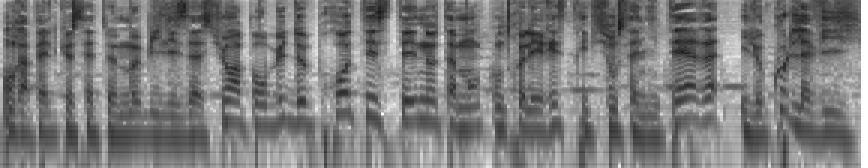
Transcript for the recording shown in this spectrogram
On rappelle que cette mobilisation a pour but de protester notamment contre les restrictions sanitaires et le coût de la vie.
